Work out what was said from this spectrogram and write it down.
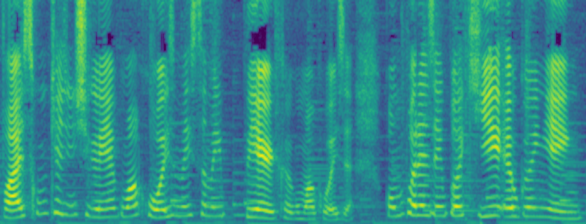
faz com que a gente ganhe alguma coisa, mas também perca alguma coisa. Como, por exemplo, aqui eu ganhei...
